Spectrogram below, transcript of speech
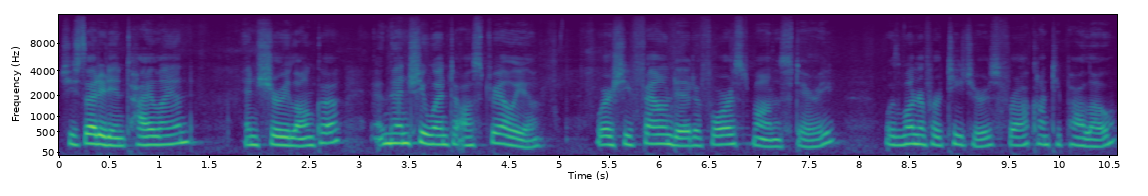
She studied in Thailand and Sri Lanka and then she went to Australia where she founded a forest monastery with one of her teachers, Phra Khantipalo,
